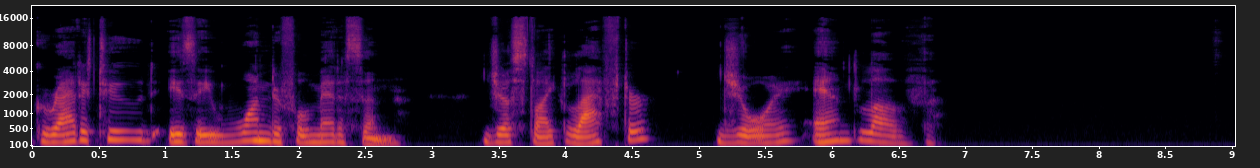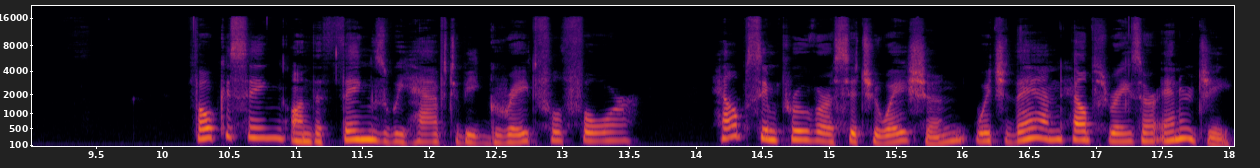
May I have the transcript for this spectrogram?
Gratitude is a wonderful medicine, just like laughter, joy, and love. Focusing on the things we have to be grateful for helps improve our situation, which then helps raise our energy,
